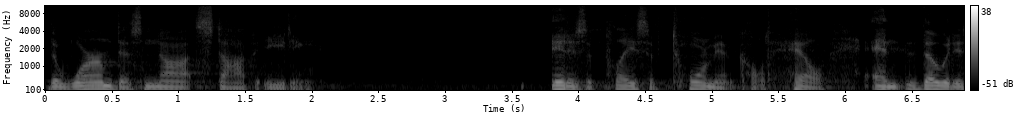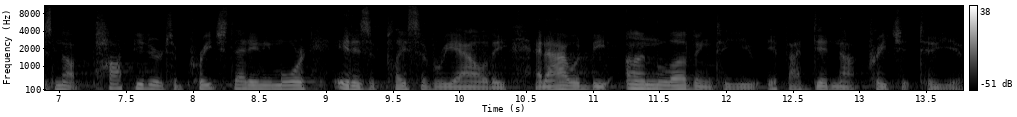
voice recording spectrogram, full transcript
the worm does not stop eating. It is a place of torment called hell. And though it is not popular to preach that anymore, it is a place of reality. And I would be unloving to you if I did not preach it to you.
